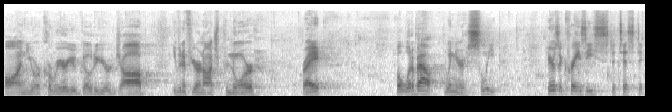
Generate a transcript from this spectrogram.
on your career, you go to your job, even if you're an entrepreneur, right? But what about when you're asleep? Here's a crazy statistic.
